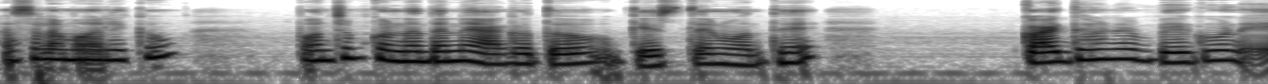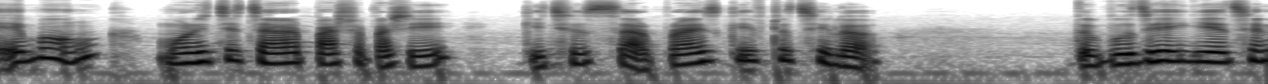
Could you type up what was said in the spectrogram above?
আসসালামু আলাইকুম। পঞ্চম কন্যাদানে আগত গেস্টদের মধ্যে কয়েক ধরনের বেগুন এবং মরিচের চারার পাশাপাশি কিছু সারপ্রাইজ গিফটও ছিল। তো বুঝেই গিয়েছেন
